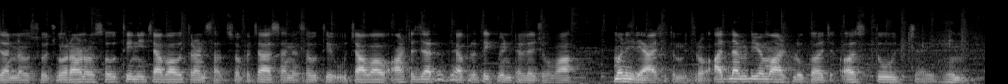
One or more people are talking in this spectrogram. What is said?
હજાર નવસો ચોરાણું, સૌથી નીચા ભાવ ત્રણ સાતસો પચાસ અને સૌથી ઊંચા ભાવ આઠ હજાર રૂપિયા પ્રતિ ક્વિન્ટલે જોવા મળી રહ્યા છે. તો મિત્રો, આજના વિડીયોમાં આટલું જ. અસ્તુ, જય હિન્દ.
